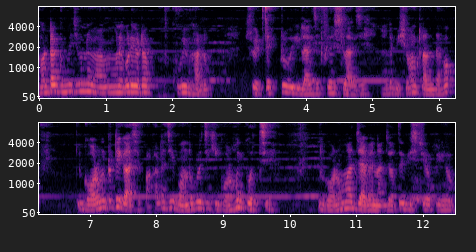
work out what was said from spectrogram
ঘণ্টা ঘুমিয়েছি মানে আমি মনে করি ওটা খুবই ভালো। শরীরটা একটু ই লাগছে ফ্রেশ লাগছে, নাহলে ভীষণ ক্লান্ত। দেখো, গরমটা ঠিক আছে, পাখাটা যে বন্ধ করেছি, কি গরম করছে? গরম আর যাবে না, যতই বৃষ্টি হোক হোক।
